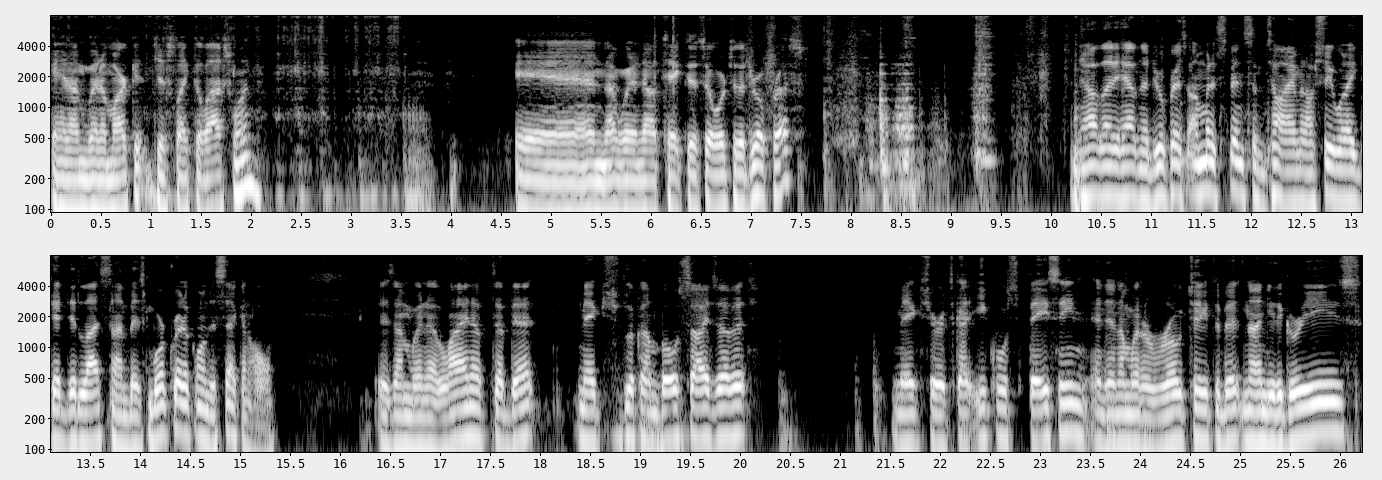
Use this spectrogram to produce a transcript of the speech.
and I'm going to mark it just like the last one. And I'm going to now take this over to the drill press. Now that I have the drill press, I'm going to spend some time and I'll show you what I did, did last time, but it's more critical on the second hole is I'm going to line up the bit, make look on both sides of it, make sure it's got equal spacing, and then I'm going to rotate the bit 90 degrees.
